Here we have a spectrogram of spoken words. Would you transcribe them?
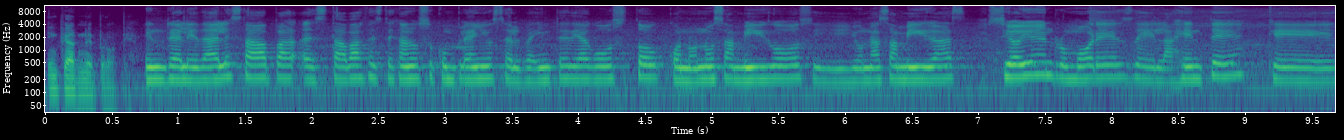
en carne propia. En realidad él estaba, estaba festejando su cumpleaños el 20 de agosto con unos amigos y unas amigas. Se oyen rumores de la gente que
